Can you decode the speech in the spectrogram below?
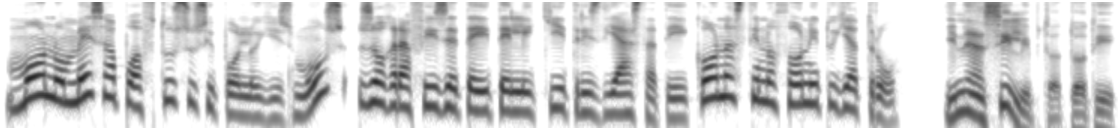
Μόνο μέσα από αυτούς τους υπολογισμούς ζωγραφίζεται η τελική τρισδιάστατη εικόνα στην οθόνη του γιατρού. Είναι ασύλληπτο το ότι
